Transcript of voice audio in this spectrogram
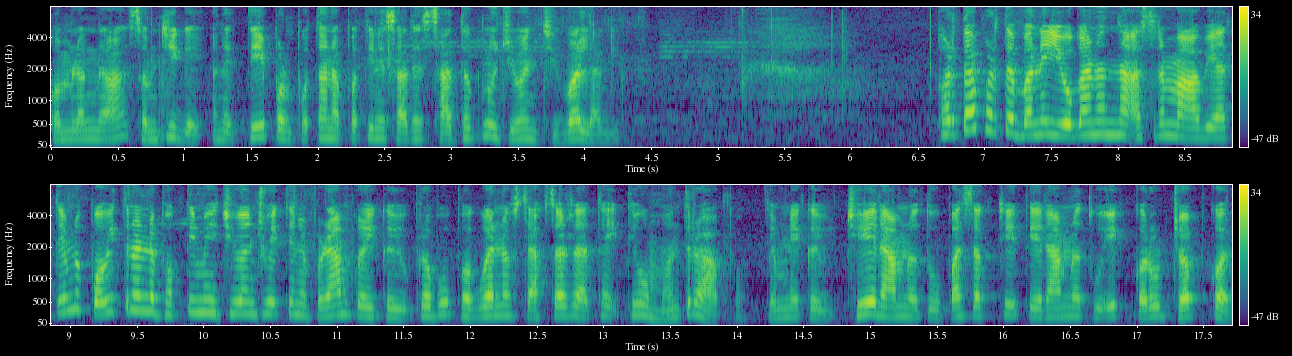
કમલંગના સમજી ગઈ અને તે પણ પોતાના પતિની સાથે સાધકનું જીવન જીવવા લાગી. ફરતા ફરતા બંને યોગાનંદના આશ્રમમાં આવ્યા. તેમનું પવિત્ર અને ભક્તિમય જીવન જોઈ તેને પ્રણામ કરી કહ્યું, પ્રભુ, ભગવાનનો સાક્ષરતા થાય તેવો મંત્ર આપો. તેમણે કહ્યું, જે રામનો તું ઉપાસક છે, તે રામનો તું એક કરોડ જપ કર.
